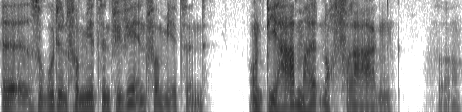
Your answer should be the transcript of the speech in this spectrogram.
äh, so gut informiert sind, wie wir informiert sind. Und die haben halt noch Fragen. So.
